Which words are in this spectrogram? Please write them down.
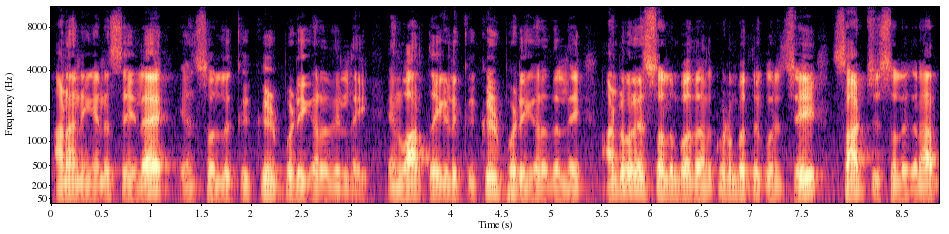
ஆனால் நீங்கள் என்ன செய்யலை? என் சொல்லுக்கு கீழ்ப்படுகிறதில்லை என் வார்த்தைகளுக்கு கீழ்ப்படுகிறதில்லை. ஆண்டவரே சொல்லும்போது அந்த குடும்பத்தை குறித்து சாட்சி சொல்லுகிறார்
